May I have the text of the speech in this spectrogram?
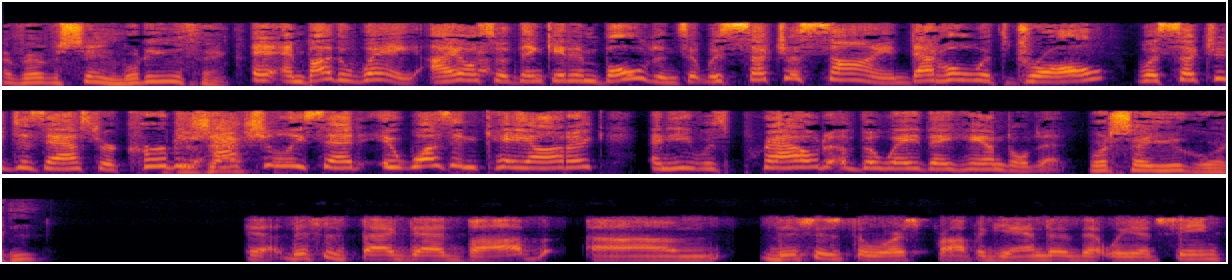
I've ever seen. What do you think? And, and, by the way, I also think it emboldens. It was such a sign. That whole withdrawal was such a disaster. Kirby disaster. actually said it wasn't chaotic and he was proud of the way they handled it. What say you, Gordon? Yeah, this is Baghdad Bob. Um, this is the worst propaganda that we have seen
